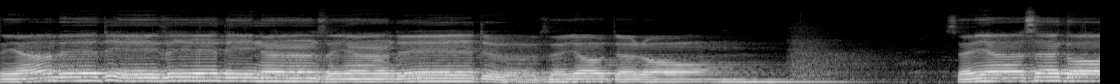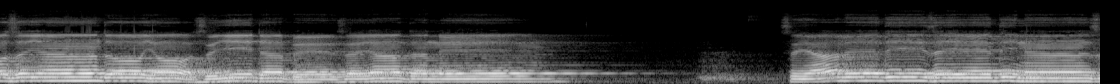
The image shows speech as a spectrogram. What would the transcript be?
ဆရာဘေတိဇယေတိနံဇယံတေတုဇယောတရောဆရာစကောဇယံတော်ယောဇိတပေဇယတနေဆရာဘေတိဇယေတိနံဇ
